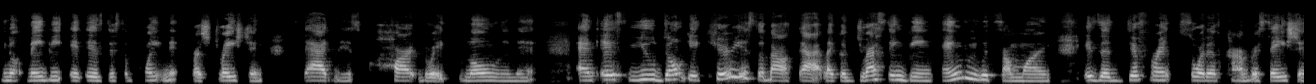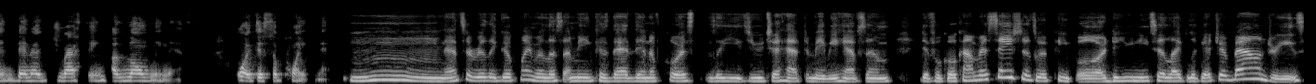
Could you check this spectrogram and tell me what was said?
You know, maybe it is disappointment, frustration, sadness, heartbreak, loneliness. And if you don't get curious about that, like addressing being angry with someone is a different sort of conversation than addressing a loneliness or disappointment. Mm, that's a really good point, Melissa. I mean, because that then, of course, leads you to have to maybe have some difficult conversations with people, or do you need to like look at your boundaries?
